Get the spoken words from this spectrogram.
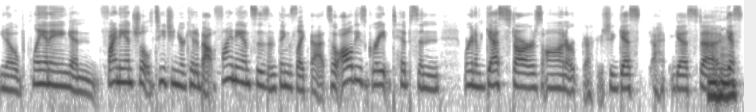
you know planning and financial teaching your kid about finances and things like that. So all these great tips and we're going to have guest stars on or should guest guest uh, guest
